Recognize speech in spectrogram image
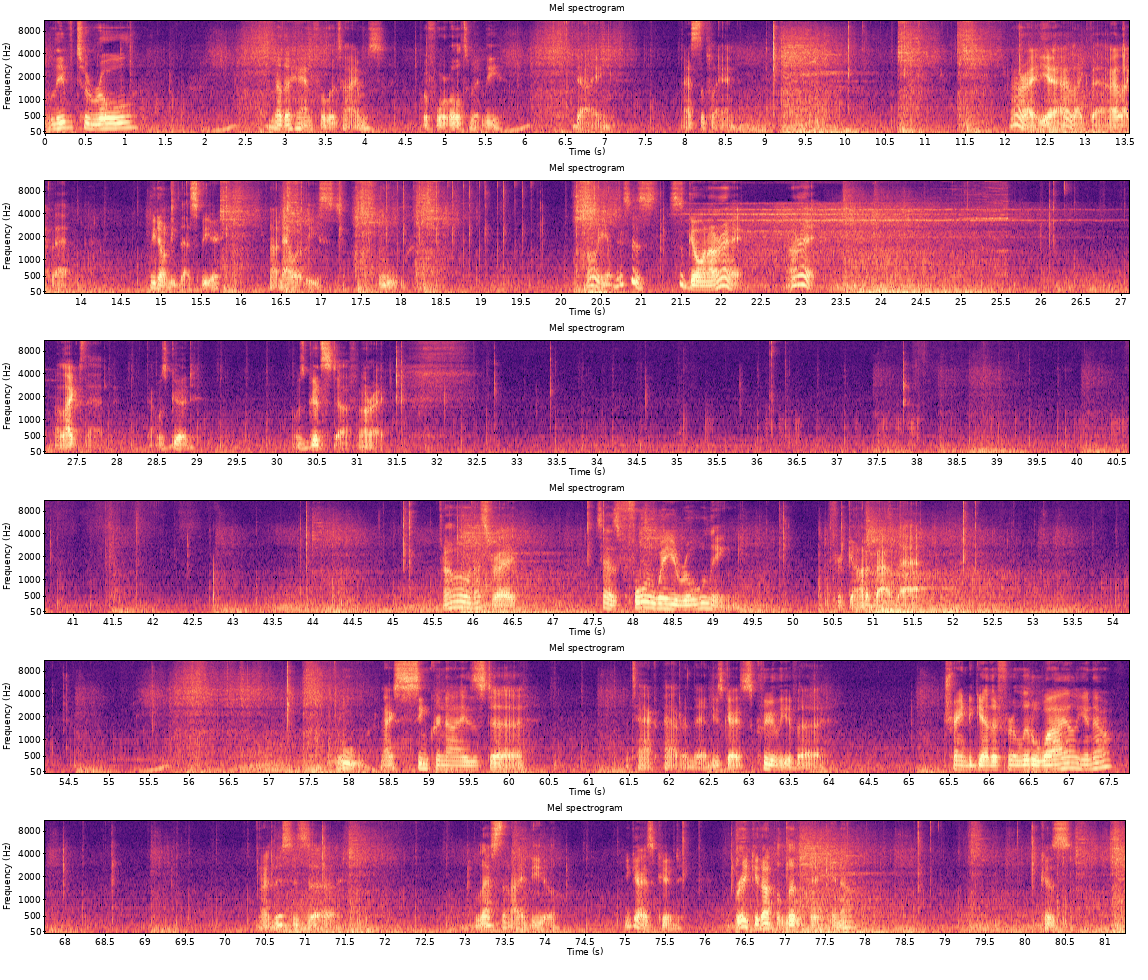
Live to roll another handful of times before ultimately dying. That's the plan. Alright, yeah, I like that. I like that. We don't need that spear. Not now, at least. Ooh. Oh, yeah, this is, this is going alright. Alright. I liked that. That was good. That was good stuff. Alright. Oh, that's right. It says four-way rolling. Forgot about that. Ooh, nice synchronized uh, attack pattern there. These guys clearly have uh, trained together for a little while, you know? Alright, this is uh, less than ideal. You guys could break it up a little bit, you know? Because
